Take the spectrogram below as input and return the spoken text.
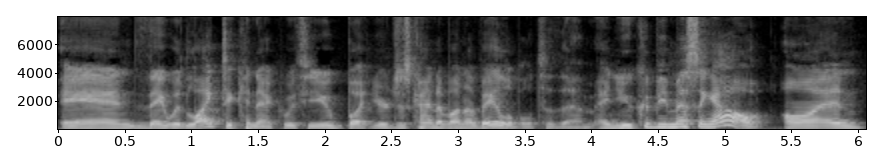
and they would like to connect with you, but you're just kind of unavailable to them. And you could be missing out on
